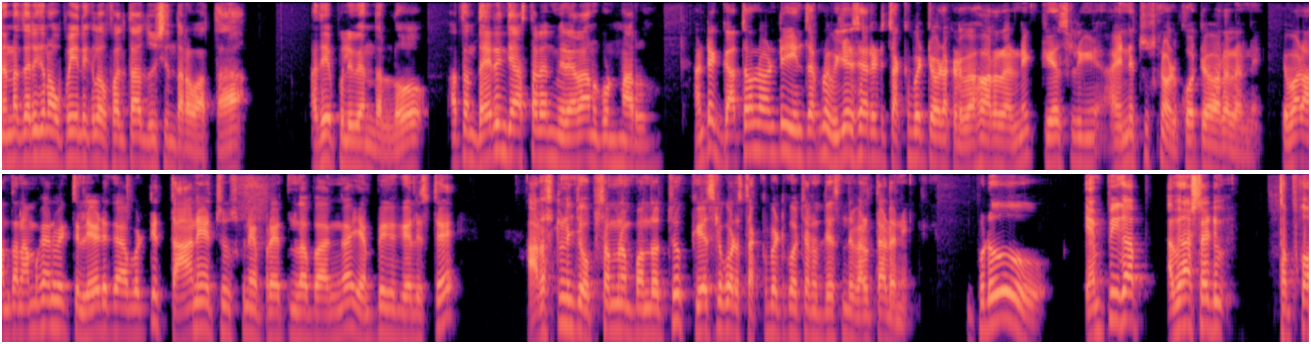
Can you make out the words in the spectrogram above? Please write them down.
నిన్న జరిగిన ఉప ఎన్నికల ఫలితాలు చూసిన తర్వాత అదే పులివెందల్లో అతను ధైర్యం చేస్తాడని మీరు ఎలా అనుకుంటున్నారు? అంటే గతంలో అంటే ఈయన తరపున విజయసాయి రెడ్డి చక్కబెట్టేవాడు అక్కడ వ్యవహారాలన్నీ కేసులు అవన్నీ చూసుకునేవాడు కోర్టు వ్యవహారాలన్నీ. ఇవాళ అంత నమ్మకమైన వ్యక్తి లేడు కాబట్టి తానే చూసుకునే ప్రయత్నంలో భాగంగా ఎంపీగా గెలిస్తే అరెస్టుల నుంచి ఉపశమనం పొందొచ్చు కేసులు కూడా చక్కబెట్టుకోవచ్చు అనే ఉద్దేశంతో వెళ్తాడని. ఇప్పుడు ఎంపీగా అవినాష్ రెడ్డి తప్పుకో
